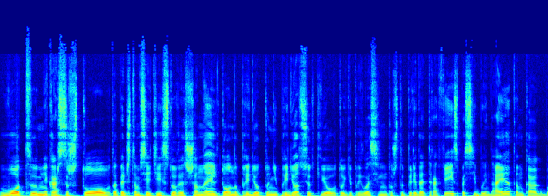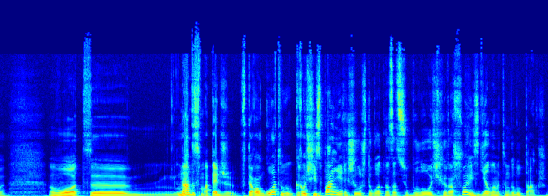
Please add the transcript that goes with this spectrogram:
Вот, мне кажется, что, вот опять же, там все эти истории с Шанель, то она придет, то не придет, все-таки ее в итоге пригласили на то, чтобы передать трофей, спасибо и на этом, как бы. Вот. Э, надо, опять же, второй год, короче, Испания решила, что год назад все было очень хорошо, и сделаем в этом году так же.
